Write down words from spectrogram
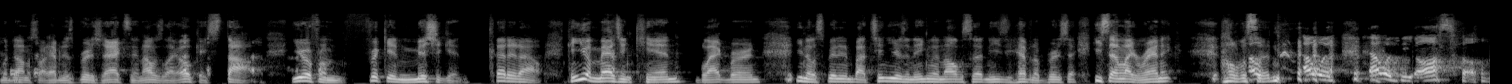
Madonna started having this British accent. I was like, okay, stop. You're from freaking Michigan cut it out. Can you imagine Ken Blackburn, you know, spending about 10 years in England, all of a sudden he's having a British, he sounded like Rannick all of a oh, sudden. that would, that would be awesome.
